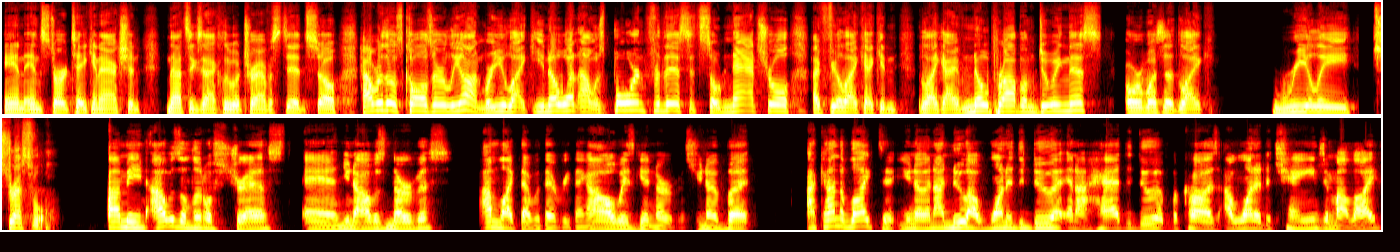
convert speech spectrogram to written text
and and start taking action. And that's exactly what travis did. So how were those calls early on were you like you know what i was born for this it's so natural i feel like i can like i have no problem doing this or was it like really stressful I mean, I was a little stressed and, you know, I was nervous. I'm like that with everything. I always get nervous, you know, but I kind of liked it, you know, and I knew I wanted to do it and I had to do it because I wanted a change in my life.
